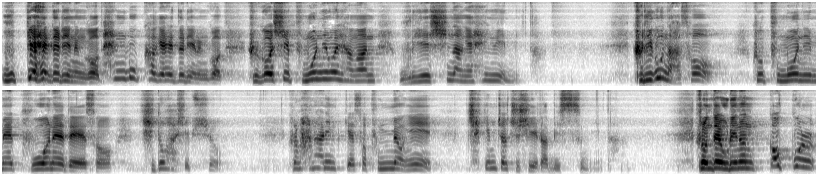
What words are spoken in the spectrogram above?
웃게 해드리는 것, 행복하게 해드리는 것, 그것이 부모님을 향한 우리의 신앙의 행위입니다. 그리고 나서 그 부모님의 구원에 대해서 기도하십시오. 그럼 하나님께서 분명히 책임져 주시리라 믿습니다. 그런데 우리는 거꾸로,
